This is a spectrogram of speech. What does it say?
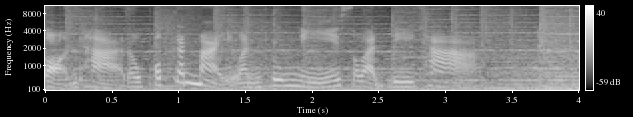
ก่อนค่ะ เราพบกันใหม่วันพรุ่งนี้ สวัสดีค่ะ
